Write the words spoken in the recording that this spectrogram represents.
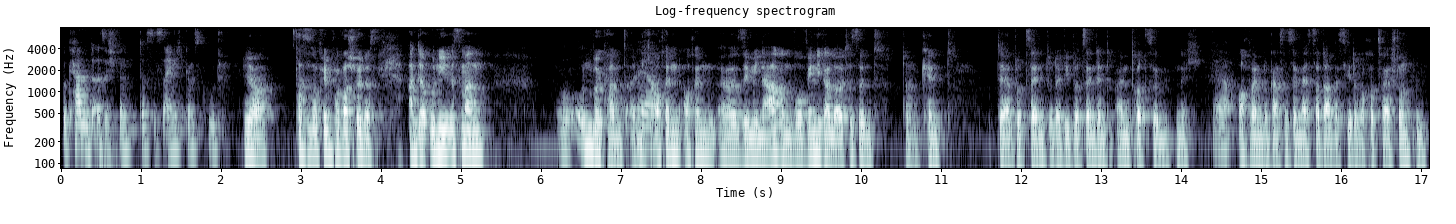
bekannt. Also ich finde, das ist eigentlich ganz gut. Ja, das ist auf jeden Fall was Schönes. An der Uni ist man unbekannt eigentlich, ja. auch in, auch in äh, Seminaren, wo weniger Leute sind, dann kennt der Dozent oder die Dozentin einen trotzdem nicht. Ja. Auch wenn du ein ganzes Semester da bist, jede Woche zwei Stunden.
